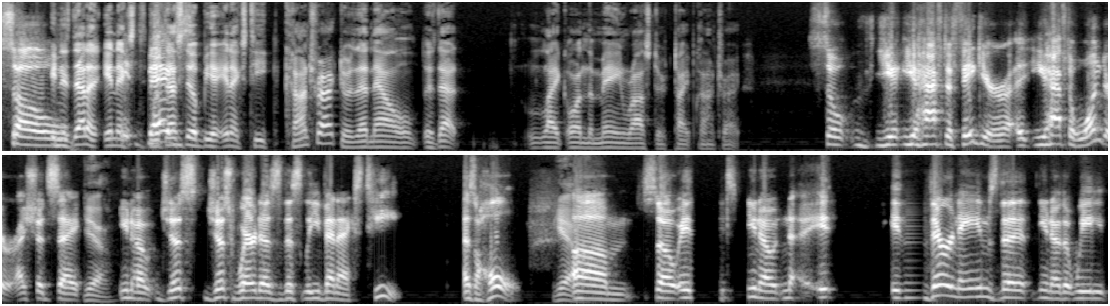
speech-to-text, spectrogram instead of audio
So, and is that a NXT? Begs, would that still be an NXT contract, or is that now is that like on the main roster type contract? So you you have to figure, uh, you have to wonder, I should say, yeah, you know, just just where does this leave NXT as a whole? Yeah. Um. So it, it's you know it it, there are names that you know that we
